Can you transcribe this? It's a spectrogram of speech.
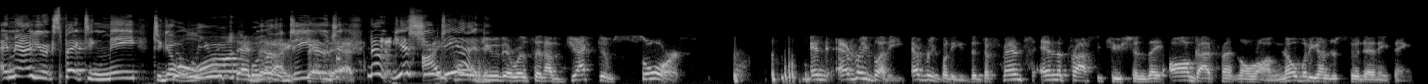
And now you're expecting me to go No, along with I the DOJ. No, yes, you I did. told you there was an objective source. And everybody, everybody, the defense and the prosecution, they all got fentanyl wrong. Nobody understood anything.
